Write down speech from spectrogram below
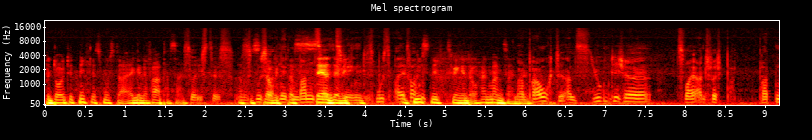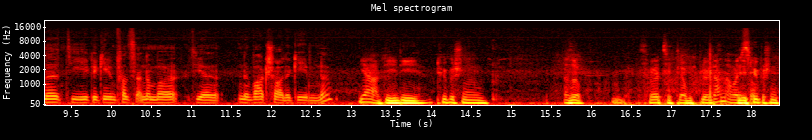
Bedeutet nicht, es muss der eigene Vater sein. So ist es. Das Es ist, muss auch ich, nicht das ein Mann sehr, sein sehr zwingend. Es muss Es einfach, muss nicht zwingend auch ein Mann sein. man nein. braucht als Jugendlicher zwei Ansprechpartner, die gegebenenfalls dann nochmal dir eine Waagschale geben. Ne? Ja, die, die typischen, also es hört sich glaube ich blöd an, aber die so. typischen,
